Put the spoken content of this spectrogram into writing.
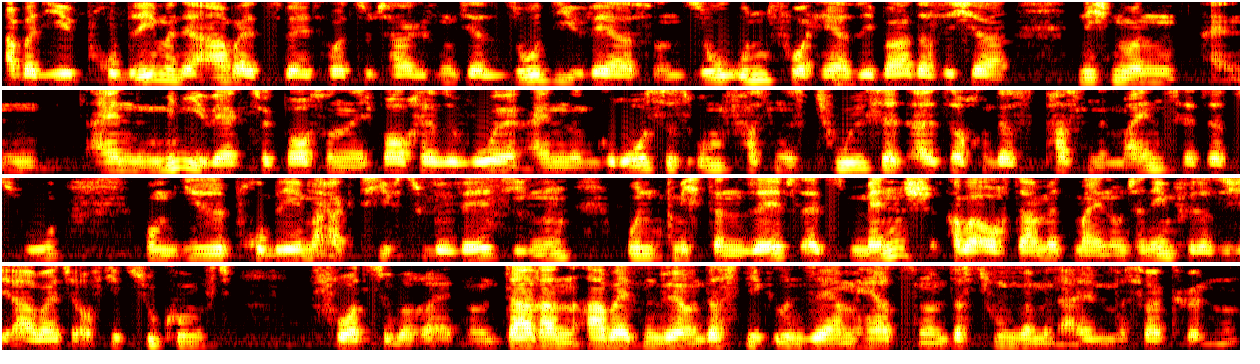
Aber die Probleme der Arbeitswelt heutzutage sind ja so divers und so unvorhersehbar, dass ich ja nicht nur ein, ein, ein Mini-Werkzeug brauche, sondern ich brauche ja sowohl ein großes, umfassendes Toolset als auch das passende Mindset dazu, um diese Probleme aktiv zu bewältigen und mich dann selbst als Mensch, aber auch damit mein Unternehmen, für das ich arbeite, auf die Zukunft vorzubereiten. Und daran arbeiten wir und das liegt uns sehr am Herzen und das tun wir mit allem, was wir können.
